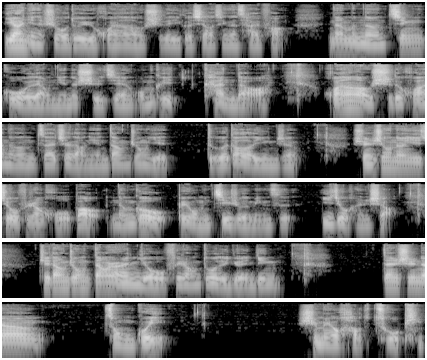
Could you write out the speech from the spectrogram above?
一二年的时候对于黄洋老师的一个小型的采访。那么呢，经过两年的时间，我们可以看到啊，黄洋老师的话呢，在这两年当中也得到了印证。选秀呢依旧非常火爆，能够被我们记住的名字依旧很少。这当中当然有非常多的原因。但是呢，总归是没有好的作品，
